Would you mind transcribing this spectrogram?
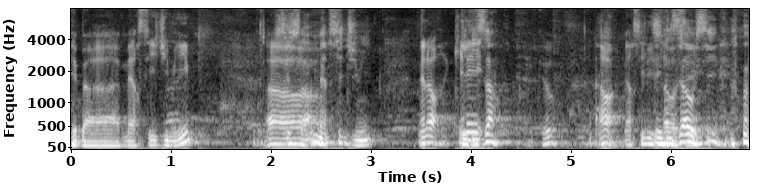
Eh ben, merci Jimmy. C'est ça, merci Jimmy. Alors, quel Et est... Lisa. Ah, merci Et Lisa, Lisa aussi.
